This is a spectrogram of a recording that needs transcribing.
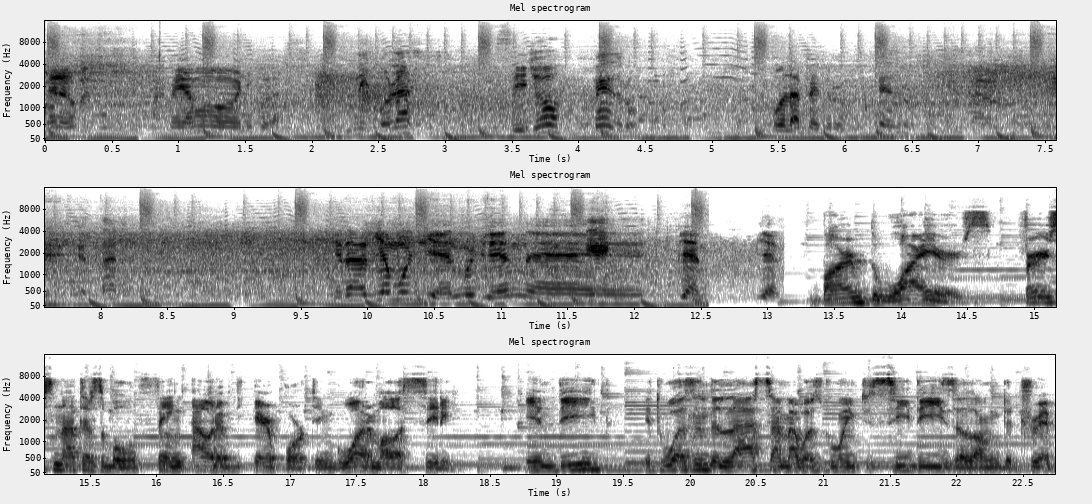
Bueno, me llamo Nicolás. Nicolás. Sí. Yo, Pedro. Hola, Pedro. Pedro. ¿Qué tal? ¿Qué tal? Bien, muy bien, muy bien. Eh, bien, bien. Barbed wires. First noticeable thing out of the airport in Guatemala City. Indeed, it wasn't the last time I was going to see these along the trip.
